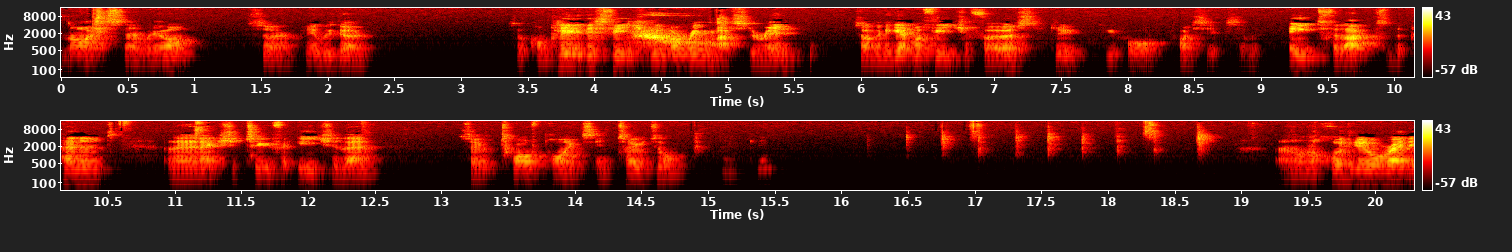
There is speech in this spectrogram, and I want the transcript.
nice, there we are. So here we go. So I've completed this feature with my ringmaster in. So I'm going to get my feature first. Two, three, four, five, six, seven, eight for that because of the pennant, and then an extra two for each of them. So 12 points in total. Okay. And on 100 already.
